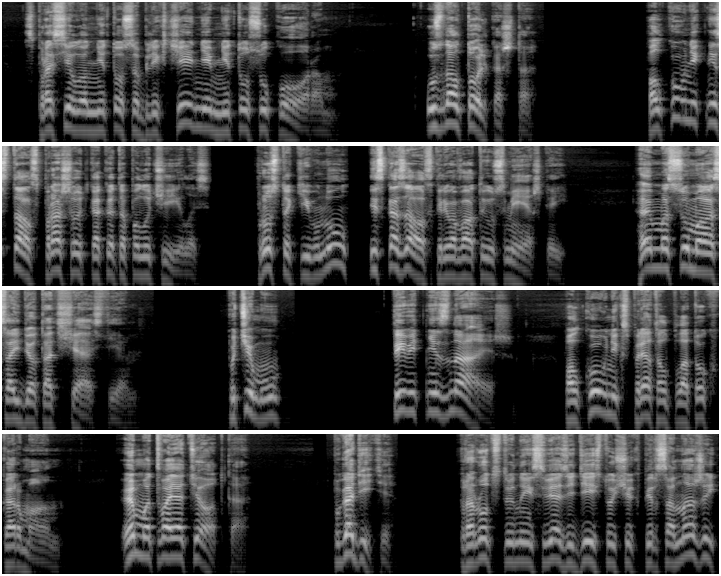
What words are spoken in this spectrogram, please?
— спросил он не то с облегчением, не то с укором. «Узнал только что». Полковник не стал спрашивать, как это получилось. Просто кивнул и сказал с кривоватой усмешкой. «Эмма с ума сойдет от счастья». «Почему?» «Ты ведь не знаешь». Полковник спрятал платок в карман. «Эмма твоя тетка». «Погодите». Про родственные связи действующих персонажей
